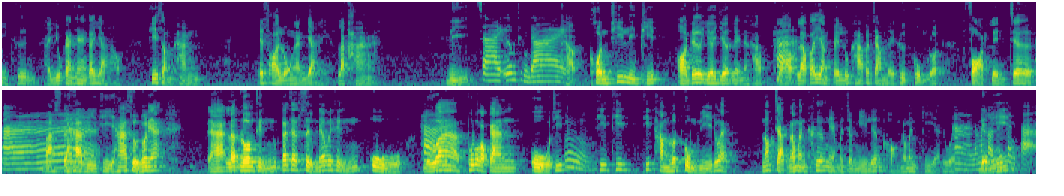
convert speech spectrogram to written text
ดีขึ้น อายุการใช้งานก็ยาวที่สำคัญ S o i โรงงานใหญ่ราคาดี ใช่ เอื้อมถึงได้ครับคนที่ repeat order เยอะ ๆ เลยนะครับค่ะแล้วแล้วก็ยังเป็นลูกค้าประจำเลยคือกลุ่มรถ Ford Ranger อ่า Mazda BT 50พวกเนี้ยนะฮะแล้วรวมถึงก็จะสืบเนื่องไปถึงอู่ค่ะหรือว่าผู้ประกอบการอู่ที่อืมที่ที่ที่ทำรถกลุ่มนี้ด้วย นอกจากน้ำมันเครื่องเนี่ยมันจะมีเรื่องของน้ำมันเกียร์ด้วยอ่าน้ำมันเดี๋หยวล่อนี้ลื่นต่าง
